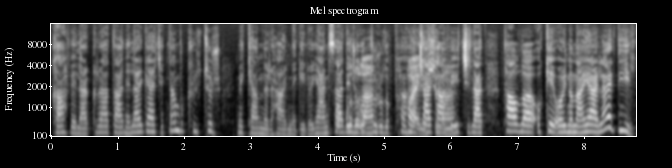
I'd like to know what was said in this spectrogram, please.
kahveler, kıraathaneler gerçekten bu kültür mekanları haline geliyor. Yani sadece Okudulan, oturulup çay kahve içilen, tavla, okey oynanan yerler değil.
